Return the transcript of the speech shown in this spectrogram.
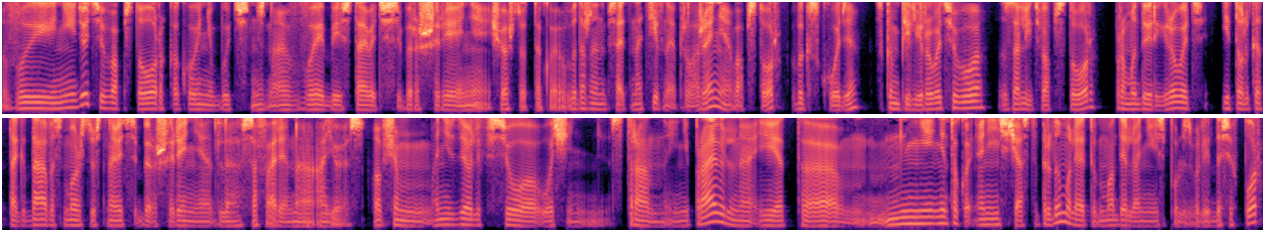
вы не идете в App Store какой-нибудь, не знаю, в вебе и ставите себе расширение, еще что-то такое. Вы должны написать нативное приложение в App Store, в Xcode, скомпилировать его, залить в App Store, промодерировать, и только тогда вы сможете установить себе расширение для Safari на iOS. В общем, они сделали все очень странно и неправильно, и это не, не только... Они не сейчас это придумали, эту модель они использовали до сих пор.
